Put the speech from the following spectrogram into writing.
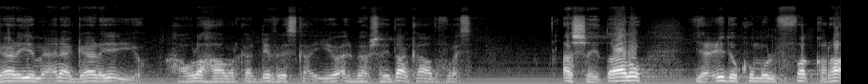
gaadhaya ma anaa gaadhaya iyo howlaha markaa defriska iyo albaab shaydaanka aada u furaysa ashayطaanu yacidukum اlfaqra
